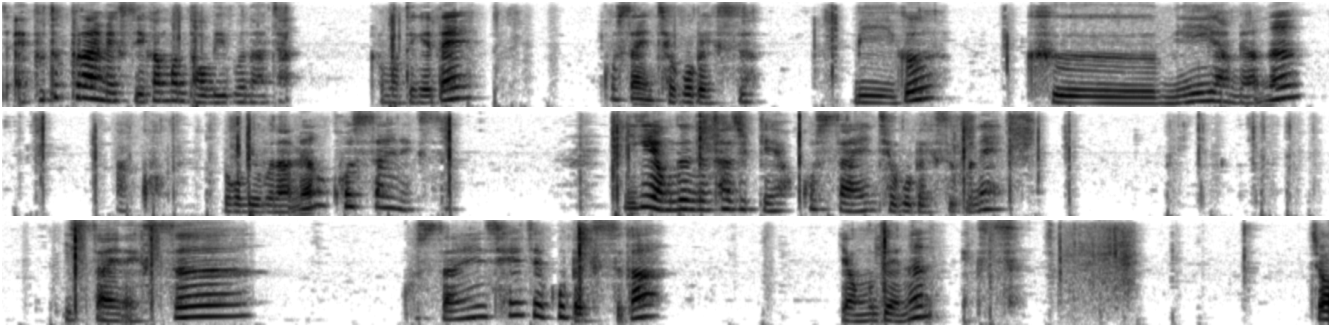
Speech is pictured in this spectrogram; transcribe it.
f2'x 이거 한 번 더 미분하자. 그럼 어떻게 돼? 코사인 제곱 x 미그 금이 하면은 맞고 이거 미분하면 코사인 x 이게 0된 점 찾을게요. 코사인 제곱 x분의 2사인 x 코사인 세제곱 x가 0되는 x 자,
